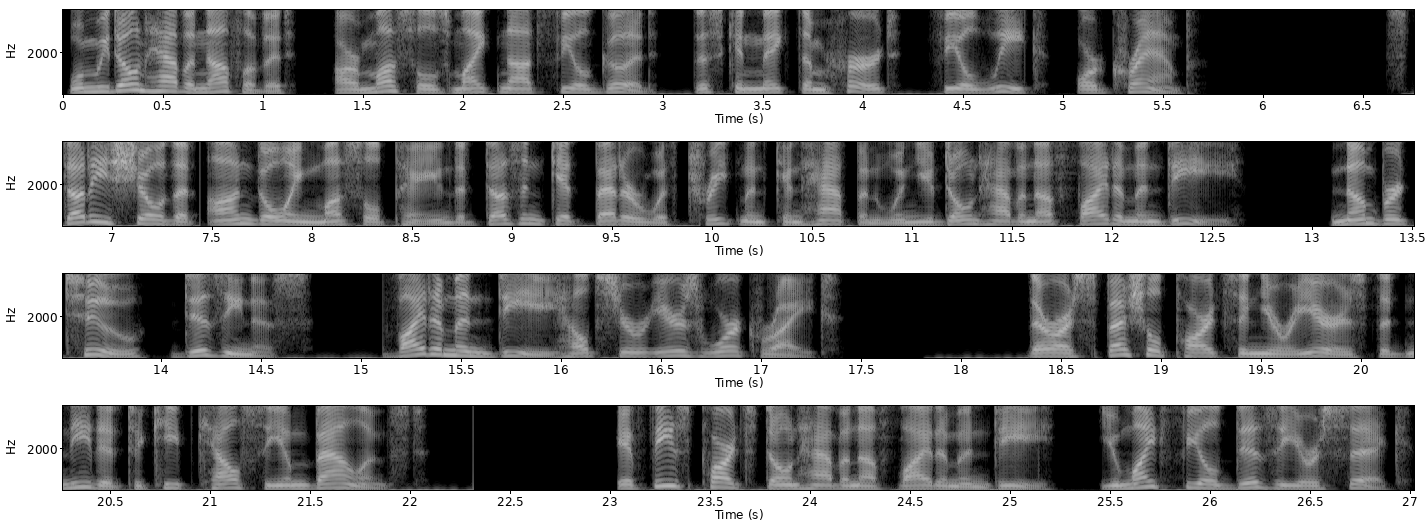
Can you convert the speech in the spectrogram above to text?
When we don't have enough of it, our muscles might not feel good, this can make them hurt, feel weak, or cramp. Studies show that ongoing muscle pain that doesn't get better with treatment can happen when you don't have enough vitamin D. Number 2. Dizziness. Vitamin D helps your ears work right. There are special parts in your ears that need it to keep calcium balanced. If these parts don't have enough vitamin D, you might feel dizzy or sick.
